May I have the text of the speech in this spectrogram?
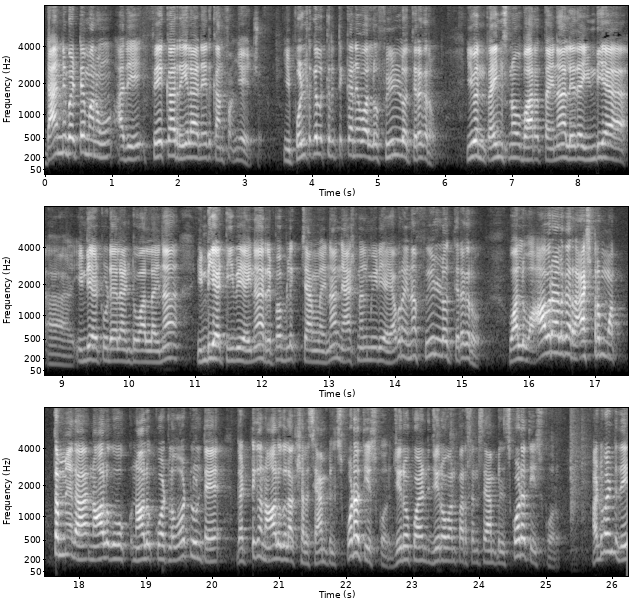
దాన్ని బట్టే మనం అది ఫేకా రీలా అనేది కన్ఫర్మ్ చేయొచ్చు. ఈ పొలిటికల్ క్రిటిక్ అనే వాళ్ళు ఫీల్డ్లో తిరగరు. ఈవెన్ టైమ్స్ నవ్ భారత్ అయినా లేదా ఇండియా ఇండియా టుడే లాంటి వాళ్ళైనా ఇండియా టీవీ అయినా రిపబ్లిక్ ఛానల్ అయినా నేషనల్ మీడియా ఎవరైనా ఫీల్డ్లో తిరగరు. వాళ్ళు ఓవరాల్గా రాష్ట్రం మొత్తం మీద నాలుగు నాలుగు కోట్ల ఓట్లు ఉంటే గట్టిగా నాలుగు లక్షల శాంపిల్స్ కూడా తీసుకోరు. Zero point zero one percent samples కూడా తీసుకోరు. అటువంటిది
